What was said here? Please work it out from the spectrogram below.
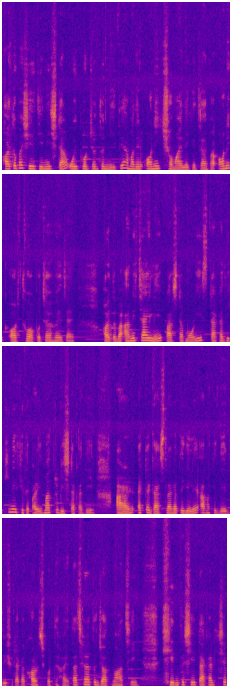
হয়তোবা সেই জিনিসটা ওই পর্যন্ত নিতে আমাদের অনেক সময় লেগে যায় বা অনেক অর্থ অপচয় হয়ে যায়। হয়তোবা আমি চাইলে পাঁচটা মরিচ টাকা দিয়ে কিনে খেতে পারি, মাত্র বিশ টাকা দিয়ে। আর একটা গাছ লাগাতে গেলে আমাকে দেড় দুইশো টাকা খরচ করতে হয়, তাছাড়া তো যত্ন আছেই। কিন্তু সেই টাকার হিসেব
